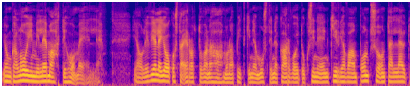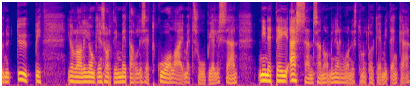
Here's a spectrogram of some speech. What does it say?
jonka loimi lemahti homeelle ja oli vielä joukosta erottuvana hahmona pitkine mustine karvoituksineen kirjavaan ponchoon tälläytynyt tyyppi, jolla oli jonkin sortin metalliset kuolaimet suupielissään, niin ettei ässän sanominen luonnistunut oikein mitenkään.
